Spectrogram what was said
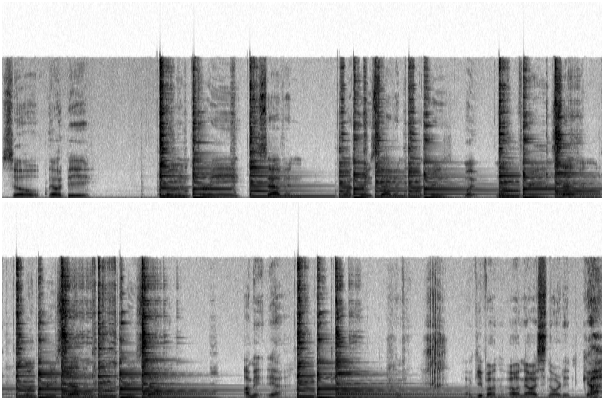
So that would be one, three, seven, one, three, seven, one, three, wait, one, three, seven, one, three, seven, one, three, seven. I mean, yeah. I keep on, oh, now I snorted. God,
